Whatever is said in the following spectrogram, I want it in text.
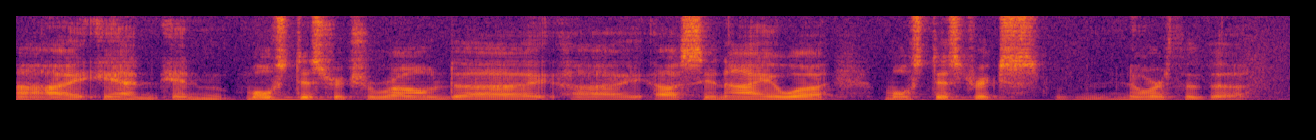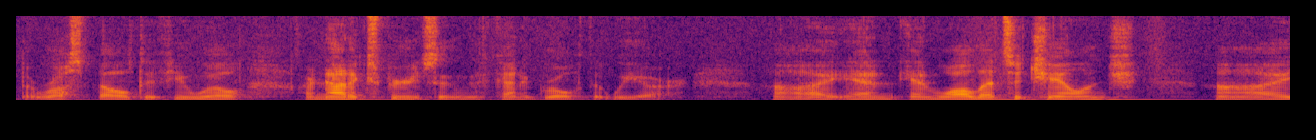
Uh, and, and most districts around uh, uh, us in Iowa, most districts north of the, the Rust Belt, if you will, are not experiencing the kind of growth that we are. Uh, and, and while that's a challenge, uh,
